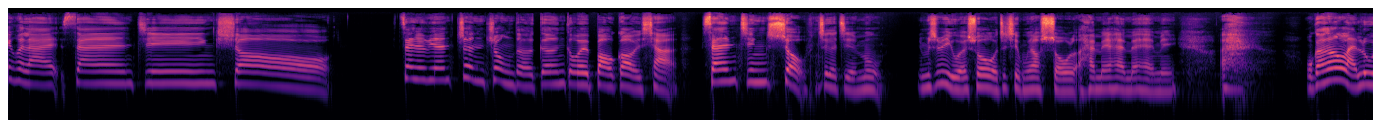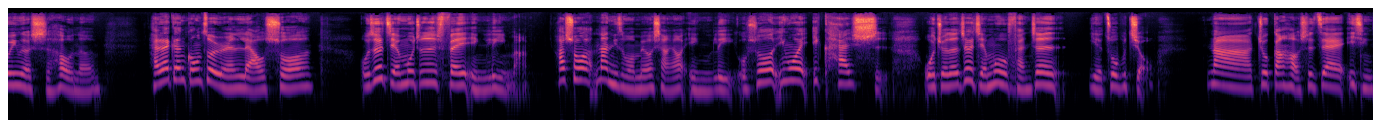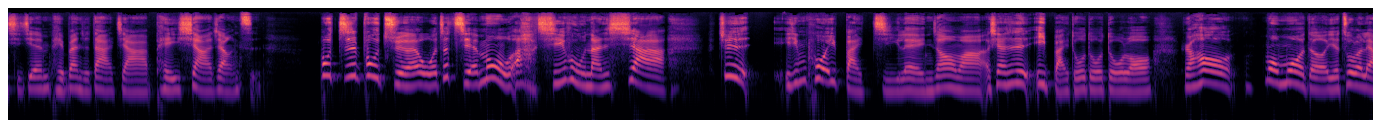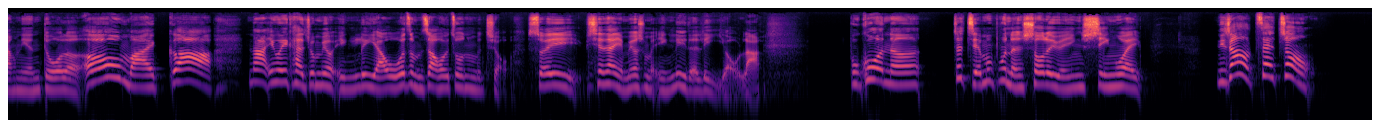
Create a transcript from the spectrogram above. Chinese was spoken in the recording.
欢迎回来，三金秀，在这边郑重的跟各位报告一下，三金秀这个节目，你们是不是以为说我这节目要收了？还没，还没，还没。哎，我刚刚来录音的时候呢，还在跟工作人员聊说，我这个节目就是非盈利嘛。他说：“那你怎么没有想要盈利？”我说：“因为一开始我觉得这个节目反正也做不久。”那就刚好是在疫情期间陪伴着大家陪下这样子，不知不觉我这节目啊骑虎难下，就是已经破一百集嘞，你知道吗？现在是一百多多多喽，然后默默的也做了两年多了。Oh my god！那因为一开始就没有盈利啊，我怎么知道会做那么久？所以现在也没有什么盈利的理由啦。不过呢，这节目不能收的原因是因为你知道在这种。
